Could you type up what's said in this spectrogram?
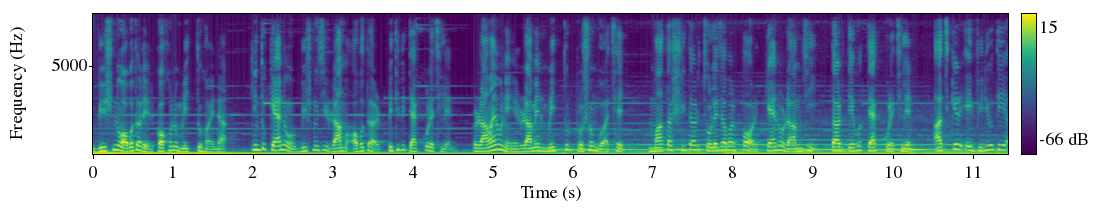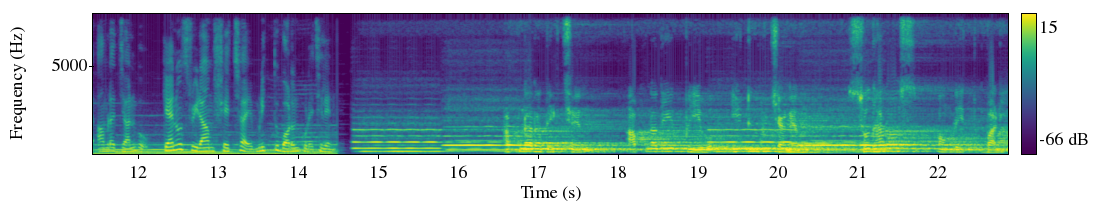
বিষ্ণু অবতারের কখনো মৃত্যু হয় না। কিন্তু কেন বিষ্ণুজির রাম অবতার পৃথিবী ত্যাগ করেছিলেন? রামায়ণে রামের মৃত্যুর প্রসঙ্গ আছে। মাতা সীতার চলে যাওয়ার পর কেন রামজি তার দেহ ত্যাগ করেছিলেন? আজকের এই ভিডিওতে আমরা জানব কেন শ্রীরাম স্বেচ্ছায় মৃত্যুবরণ করেছিলেন। আপনারা দেখছেন আপনাদের প্রিয় ইউটিউব চ্যানেল সুধারস অমৃত বাণী।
